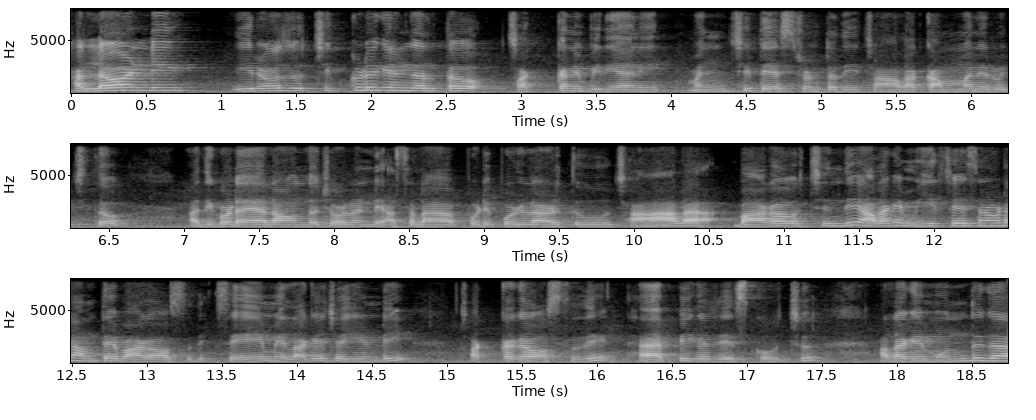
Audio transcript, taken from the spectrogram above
హలో అండి. ఈరోజు చిక్కుడు గింజలతో చక్కని బిర్యానీ. మంచి టేస్ట్ ఉంటుంది. చాలా కమ్మని రుచితో. అది కూడా ఎలా ఉందో చూడండి. అసలు పొడి పొడిలాడుతూ చాలా బాగా వచ్చింది. అలాగే మీరు చేసినా కూడా అంతే బాగా వస్తుంది. సేమ్ ఇలాగే చెయ్యండి చక్కగా వస్తుంది. హ్యాపీగా చేసుకోవచ్చు. అలాగే ముందుగా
